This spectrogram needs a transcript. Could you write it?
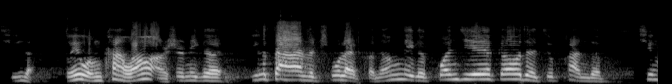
期的。所以我们看，往往是那个一个大案子出来，可能那个官阶高的就判的。轻，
